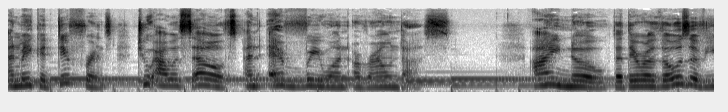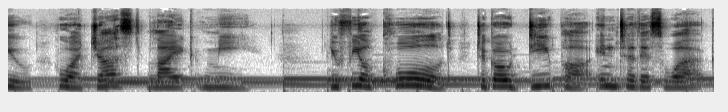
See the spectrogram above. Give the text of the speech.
and make a difference to ourselves and everyone around us. I know that there are those of you who are just like me. You feel called to go deeper into this work.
